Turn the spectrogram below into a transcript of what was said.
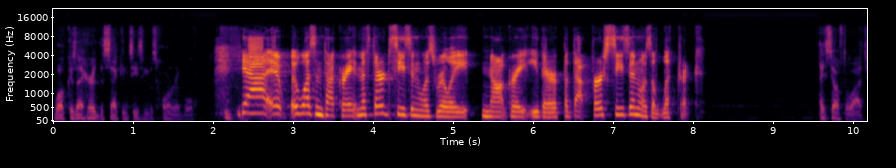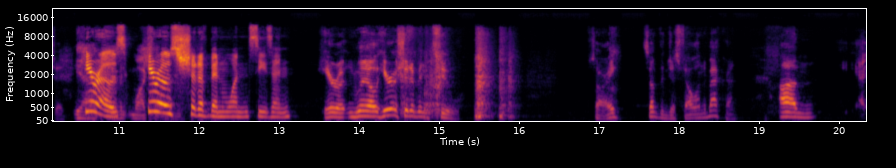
Well, because I heard the second season was horrible. Yeah, it, it wasn't that great. And the third season was really not great either. But that first season was electric. I still have to watch it. Yeah, Heroes. haven't watched that Heroes should have been one season. Hero, well, Hero should have been two. Sorry, something just fell in the background. Um, I-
